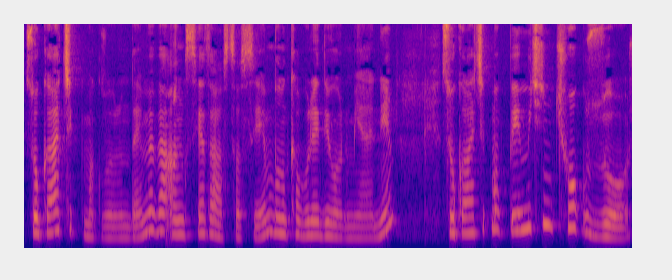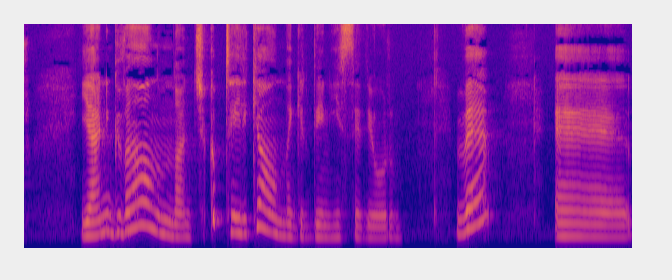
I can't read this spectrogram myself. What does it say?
Sokağa çıkmak zorundayım ve ben anksiyete hastasıyım. Bunu kabul ediyorum yani. Sokağa çıkmak benim için çok zor. Yani güven alanımdan çıkıp tehlike alanına girdiğini hissediyorum. Ve ee,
